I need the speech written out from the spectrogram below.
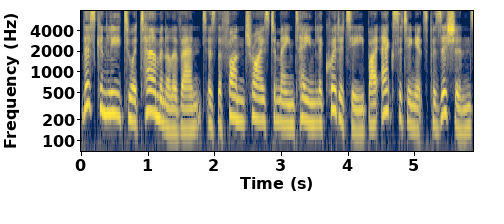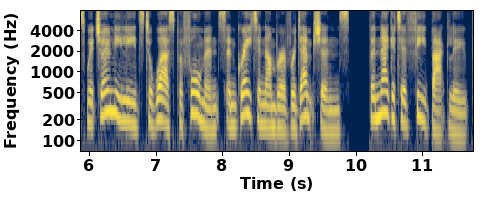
this can lead to a terminal event as the fund tries to maintain liquidity by exiting its positions, which only leads to worse performance and greater number of redemptions, the negative feedback loop.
